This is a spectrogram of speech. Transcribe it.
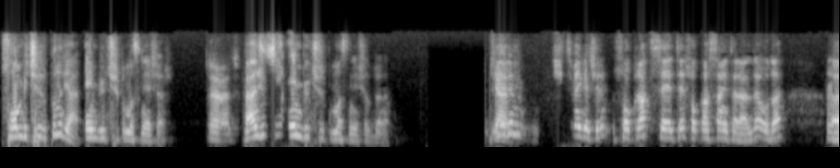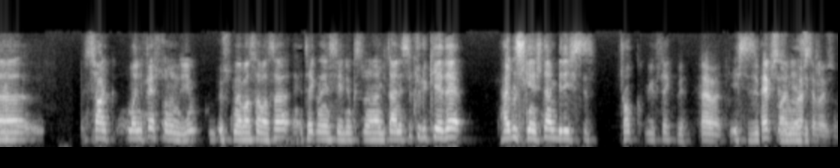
son bir çırpınır ya en büyük çırpınmasını yaşar. Evet. Bence şu en büyük çırpınmasını yaşadı dönem. Diyelim yani. geçelim. Sokrat ST, Sokrat Saint herhalde. O da hı hı. E, şark manifestonun diyeyim üstüne basa basa tekrar en sevdiğim kısımlarından bir tanesi. Türkiye'de her üç gençten biri işsiz. Çok yüksek bir evet. işsizlik. Hepsi üniversite mezunu.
